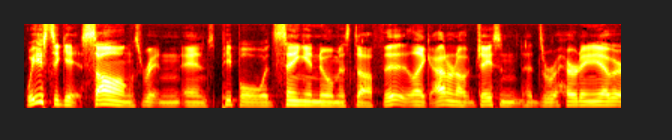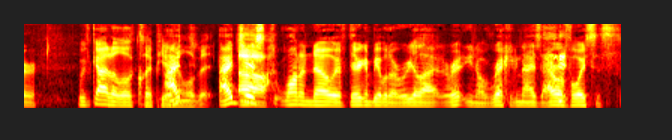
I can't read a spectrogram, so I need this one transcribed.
we used to get songs written and people would sing into them and stuff. It- like I don't know, if Jason has heard any of it. Or, We've got a little clip here I, in a little bit. I just Ah. want to know if they're going to be able to realize, re, you know, recognize our voices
